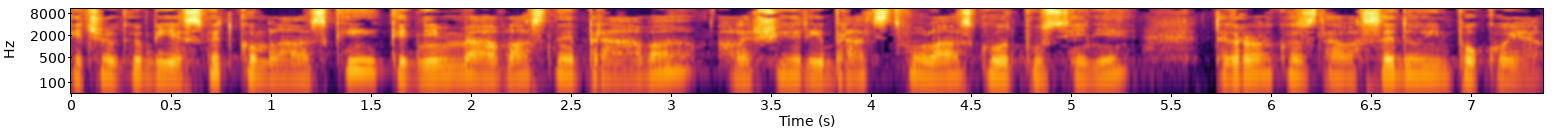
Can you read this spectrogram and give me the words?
keď človek je svetkom lásky, keď nemá vlastné práva, ale šíri bratstvo, lásku, odpustenie, tak rovnako sa stáva svedomím pokoja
